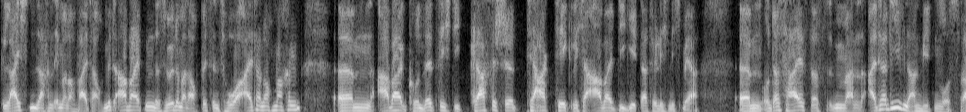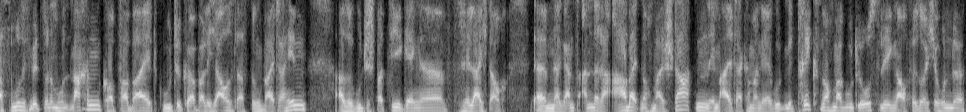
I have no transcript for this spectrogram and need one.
leichten Sachen immer noch weiter auch mitarbeiten. Das würde man auch bis ins hohe Alter noch machen. Ähm, aber grundsätzlich die klassische tagtägliche Arbeit, die geht natürlich nicht mehr. Ähm, und das heißt, dass man Alternativen anbieten muss. Was muss ich mit so einem Hund machen? Kopfarbeit, gute körperliche Auslastung weiterhin, also gute Spaziergänge, vielleicht auch ähm, eine ganz andere Arbeit nochmal starten. Im Alter kann man ja gut mit Tricks nochmal gut loslegen, auch für solche Hunde.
